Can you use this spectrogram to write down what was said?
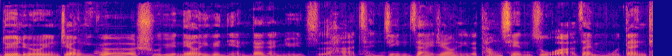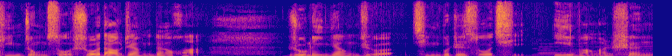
对于刘若英这样一个属于那样一个年代的女子，哈，曾经在这样一个汤显祖啊，在《牡丹亭》中所说到这样一段话：“如丽娘者，情不知所起，一往而深，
